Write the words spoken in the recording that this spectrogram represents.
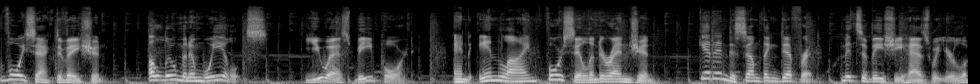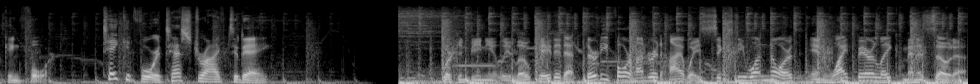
voice activation, aluminum wheels, USB port, and inline four-cylinder engine. Get into something different. Mitsubishi has what you're looking for. Take it for a test drive today. We're conveniently located at 3400 Highway 61 North in White Bear Lake, Minnesota.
